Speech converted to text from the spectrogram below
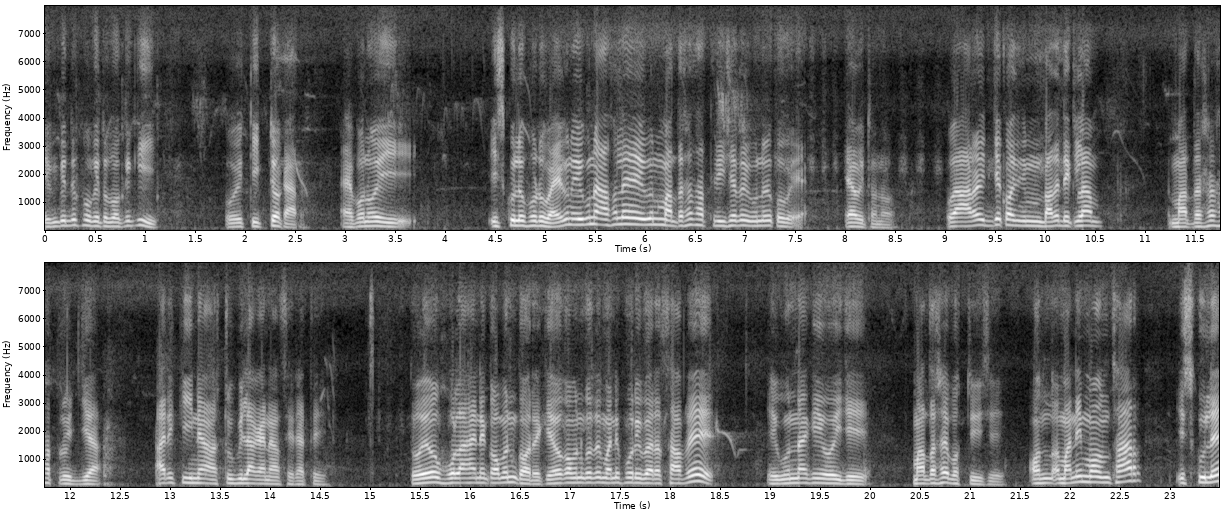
এগুন কিন্তু প্রকৃতপক্ষে কি? ওই টিকটকার। এখন ওই স্কুলে ফটো ভাই এগুলো এগুলো আসলে এগুলো মাদ্রাসা ছাত্রী হিসাবে এগুলো এ হইতো না। ওই আরও যে কদিন বাদে দেখলাম মাদ্রাসা ছাত্র ইজ্জা আরে কি না, টুপি লাগায় না আছে রাতে। তো এও ফোলা হাইনে কমেন্ট করে, কেউ কমেন্ট করে মানে পরিবারের সাফে এগুলো নাকি ওই যে মাদ্রাসায় ভর্তি হয়েছে। মানে মনসার স্কুলে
